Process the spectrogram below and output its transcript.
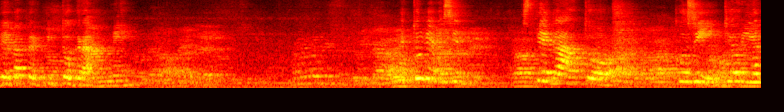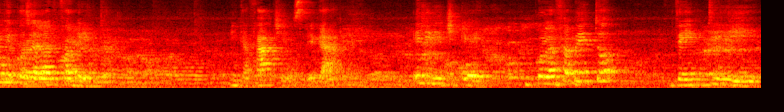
scriveva per pittogrammi? E tu gli avessi spiegato così in teoria che cos'è l'alfabeto. Mica facile spiegare. E gli dici che con l'alfabeto 20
